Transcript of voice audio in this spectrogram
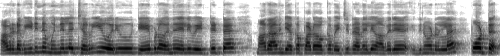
അവരുടെ വീടിന്റെ മുന്നിൽ ചെറിയ ഒരു ടേബിളോ എന്നതിൽ ഇട്ടിട്ട് മാതാവിന്റെയൊക്കെ പടമൊക്കെ വെച്ചിട്ടാണെങ്കിലും അവർ ഇതിനോടുള്ള പോട്ട്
